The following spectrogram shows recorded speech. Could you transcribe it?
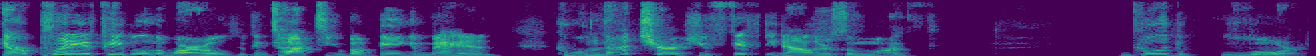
there are plenty of people in the world who can talk to you about being a man who will not charge you $50 a month. Good Lord.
